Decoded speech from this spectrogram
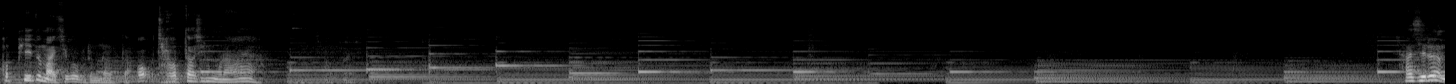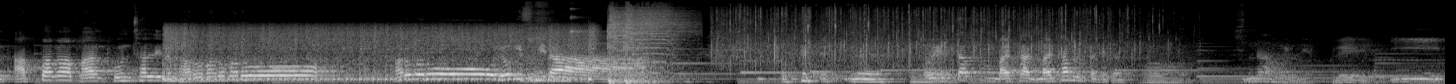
커피도 마시고 그런가 보다. 어 작업도 하시는구나. 사실은 아빠가 봐- 본 찰리는 바로 바로 바로 바로 바로 여기 있습니다. 네. 여기 딱 말타 말 타고 있어 지금. 어, 신나하고 있네요. 왜 이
